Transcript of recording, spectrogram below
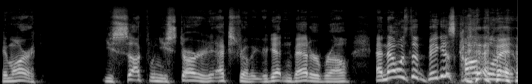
Hey, Mark, you sucked when you started extra, but you're getting better, bro. And that was the biggest compliment,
